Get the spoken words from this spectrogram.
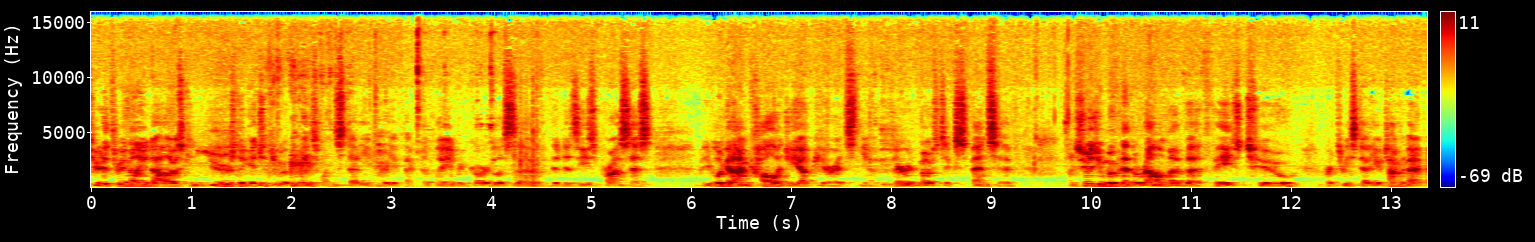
two to three million dollars can usually get you through a phase one study pretty effectively, regardless of the disease process. But if you look at oncology up here, it's you know third most expensive as soon as you move into the realm of a phase two or three study, you're talking about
